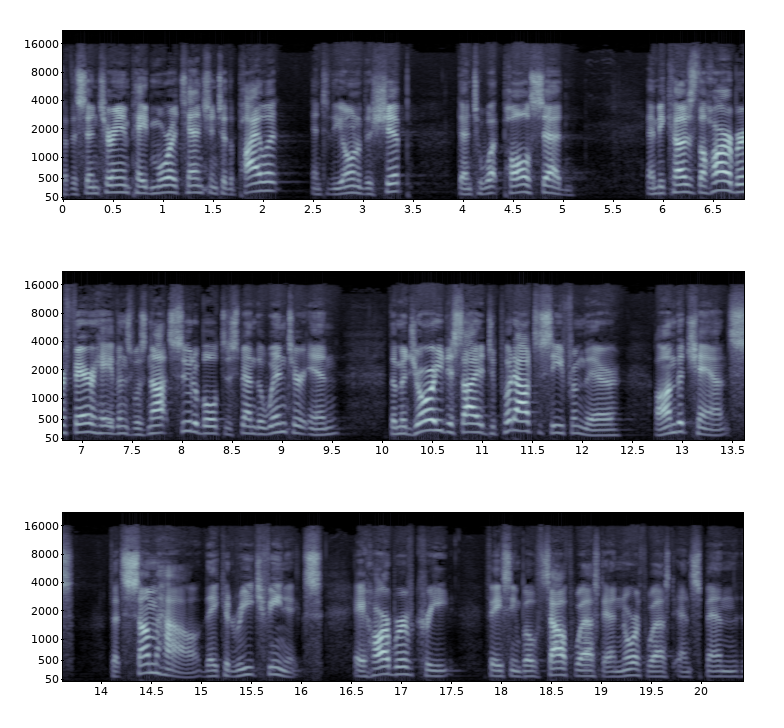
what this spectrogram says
But the centurion paid more attention to the pilot and to the owner of the ship than to what Paul said. And because the harbor, Fair Havens, was not suitable to spend the winter in, the majority decided to put out to sea from there on the chance that somehow they could reach Phoenix, a harbor of Crete facing both southwest and northwest, and spend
